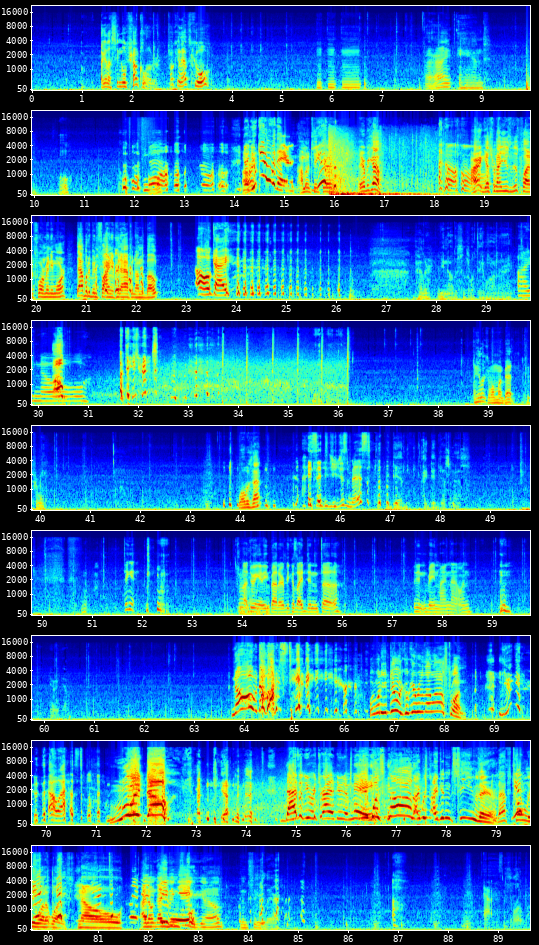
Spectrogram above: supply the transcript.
I got a single chunk loader. Okay, that's cool. Mm mm mm. All right, and oh, no. No, All you right. get over there. I'm gonna take You- care of. There we go. Oh. All right, guess we're not using this platform anymore. That would have been fine if it happened on the boat. Oh, okay. Heather, you know this is what they want, right? I know. Oh! Did you? just- Hey, look, I'm on my bed. Good for me. What was that? I said, did you just miss? I did. I did just miss. Dang it. I'm not doing any better because I didn't, uh, I didn't vein mine that one. there we go. No, no, I'm standing here. Wait, what are you doing? Go get rid of that last one. You get rid of that last one. Wait, no! God damn it. That's what you were trying to do to me. It was not. I was. I didn't see you there. That's totally what it was. No, I don't. I didn't see. You know, didn't see you there. Oh, axe broke.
